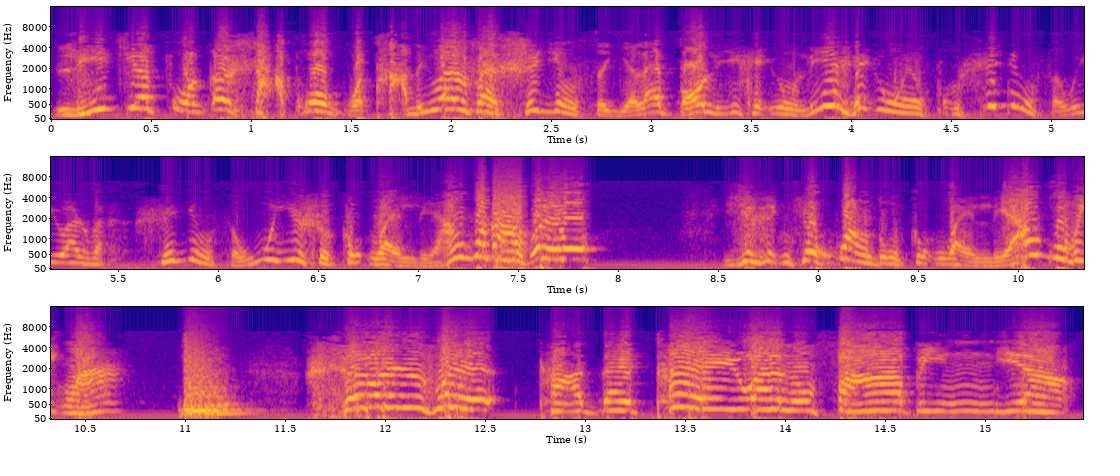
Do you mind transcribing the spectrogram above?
李杰做个沙陀姑，他的元帅石敬瑭一来保李克用，李克用又封石敬瑭为元帅，石敬瑭无疑是中外两国大帅喽，一根旗晃动中外两国兵马。石元帅他在太原发兵将，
